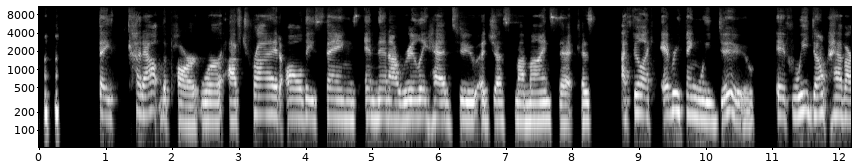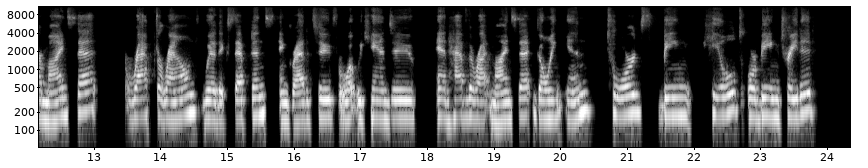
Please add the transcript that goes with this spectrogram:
they cut out the part where I've tried all these things and then I really had to adjust my mindset because I feel like everything we do, if we don't have our mindset wrapped around with acceptance and gratitude for what we can do and have the right mindset going in towards being healed or being treated,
